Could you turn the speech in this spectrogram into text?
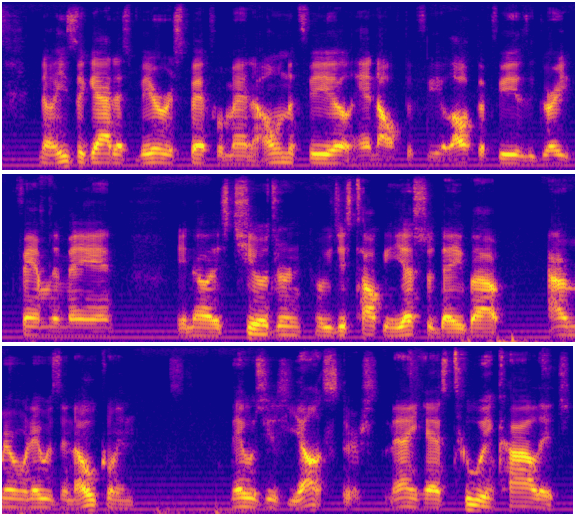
you know, he's a guy that's very respectful, man, on the field and off the field. Off the field, he's a great family man. You know, his children. We were just talking yesterday about. I remember when they was in Oakland, they was just youngsters. Now he has two in college,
